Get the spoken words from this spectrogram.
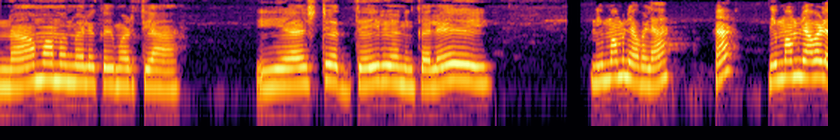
ನಮ್ಮ ಅಮ್ಮನ ಮೇಲೆ ಕೈ ಮಾಡ್ತೀಯಾ? ಎಷ್ಟೇ ಧೈರ್ಯ ನಿಂಕಲೇ ನಿಮ್ಮಮ್ಮನ ಯಾವಳ? ಹಾಂ? ನಿಮ್ಮಮ್ಮನ ಯಾವಳ?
